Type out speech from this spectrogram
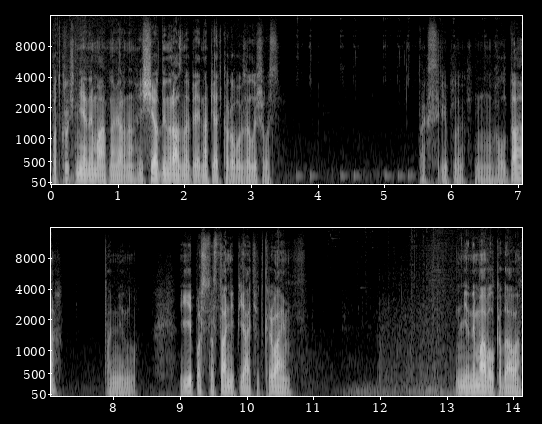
подкруть. Ні, нема, напевно. І ще один раз на 5, на 5 коробок залишилось. Так, срібло. Мгм, Голда. Та ні, ну. І останні 5. Відкриваємо. Ні, нема волкодава.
